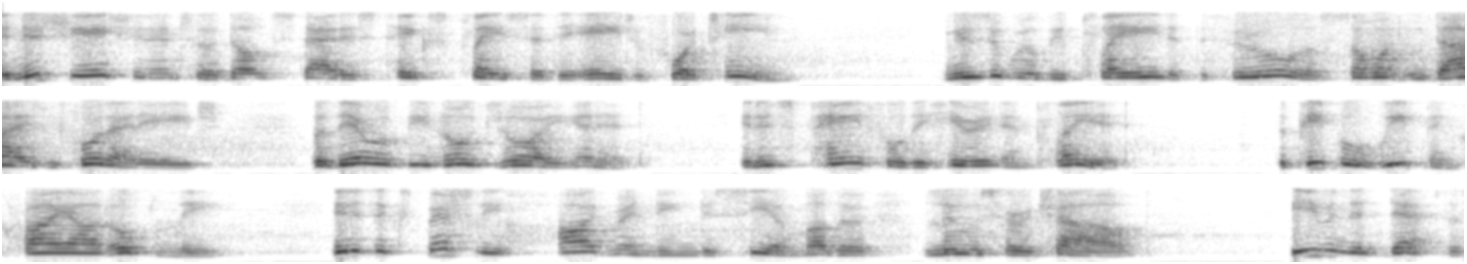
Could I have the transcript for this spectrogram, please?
Initiation into adult status takes place at the age of 14. Music will be played at the funeral of someone who dies before that age, but there will be no joy in it. It is painful to hear it and play it. The people weep and cry out openly. It is especially heartrending to see a mother lose her child. Even the death of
